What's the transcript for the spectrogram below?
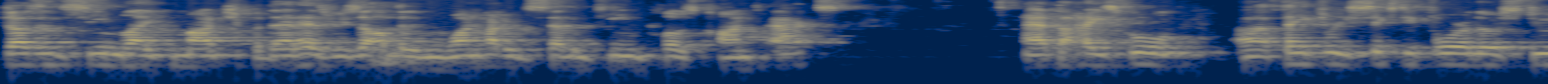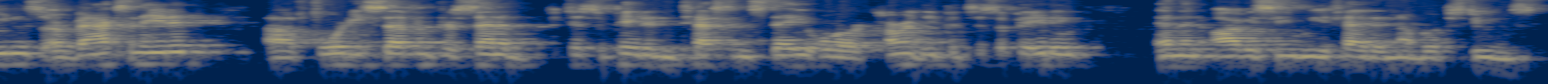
doesn't seem like much, but that has resulted in 117 close contacts at the high school. Uh, thankfully, 64 of those students are vaccinated. Uh, 47% have participated in test and stay or are currently participating. And then obviously we've had a number of students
